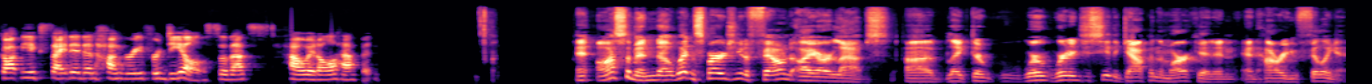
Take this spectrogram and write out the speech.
got me excited and hungry for deals. So that's how it all happened. And awesome. And uh, what inspired you to found IR Labs? Uh, like, there, where where did you see the gap in the market, and and how are you filling it?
